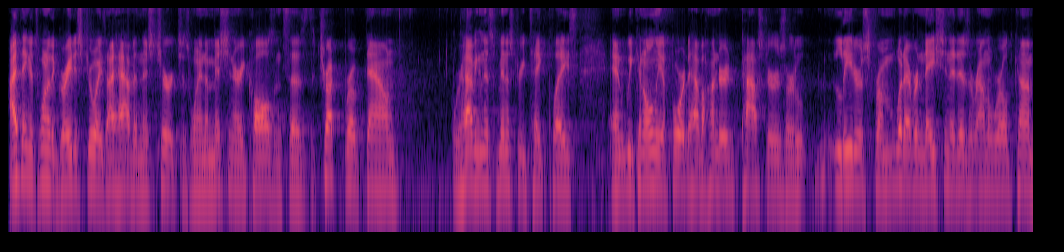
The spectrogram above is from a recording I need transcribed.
I think it's one of the greatest joys I have in this church is when a missionary calls and says, The truck broke down. We're having this ministry take place, and we can only afford to have 100 pastors or leaders from whatever nation it is around the world come.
